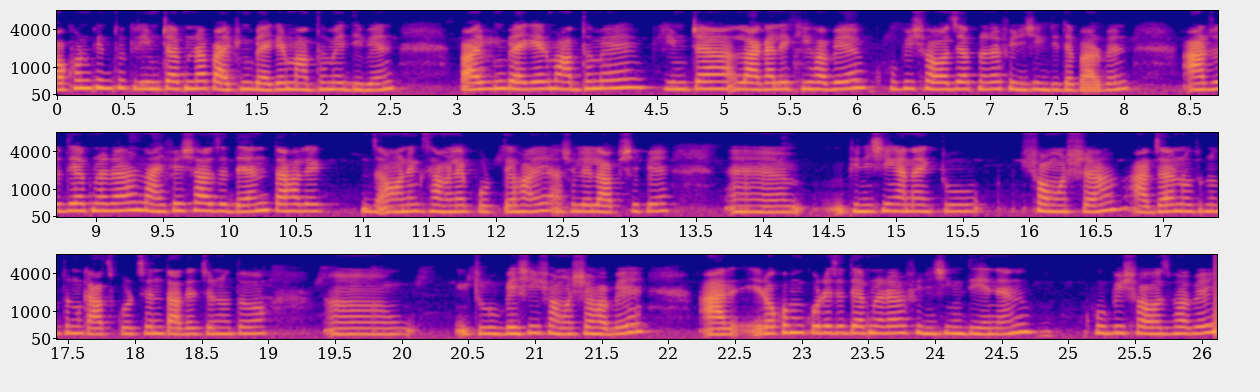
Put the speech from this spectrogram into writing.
তখন কিন্তু ক্রিমটা আপনারা পাইপিং ব্যাগের মাধ্যমে দিবেন। পাইপিং ব্যাগের মাধ্যমে ক্রিমটা লাগালে কি হবে? খুবই সহজে আপনারা ফিনিশিং দিতে পারবেন। আর যদি আপনারা নাইফের সাহায্যে দেন, তাহলে অনেক ঝামেলায় পড়তে হয়। আসলে লাভ শেপে ফিনিশিং আনা একটু সমস্যা। আর যারা নতুন নতুন কাজ করছেন, তাদের জন্য তো একটু বেশি সমস্যা হবে। আর এরকম করে যদি আপনারা ফিনিশিং দিয়ে নেন, খুবই সহজভাবেই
